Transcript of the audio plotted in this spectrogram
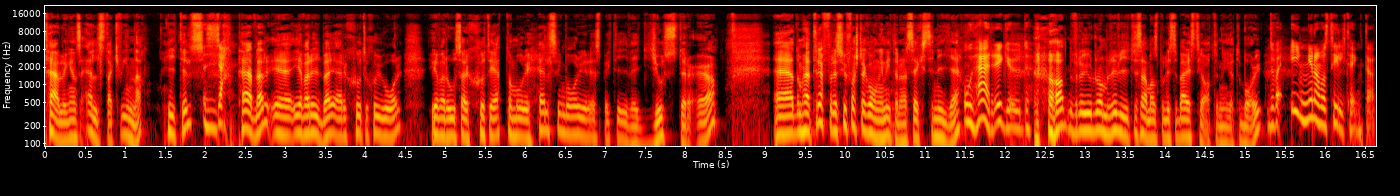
tävlingens äldsta kvinna hittills Ja, tävlar. Eh, Eva Rydberg är 77 år, Eva Ros är 71. De bor i Helsingborg respektive Ljusterö. Eh, de här träffades ju första gången 1969. oh, herregud. Ja, för då gjorde de revy tillsammans på Lisebergsteatern i Göteborg. Det var ingen av oss tilltänkta.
